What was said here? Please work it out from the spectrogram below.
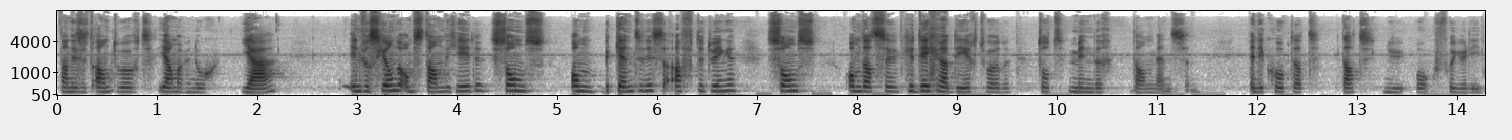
Dan is het antwoord jammer genoeg ja. In verschillende omstandigheden, soms om bekentenissen af te dwingen, soms omdat ze gedegradeerd worden tot minder dan mensen. En ik hoop dat dat nu ook voor jullie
